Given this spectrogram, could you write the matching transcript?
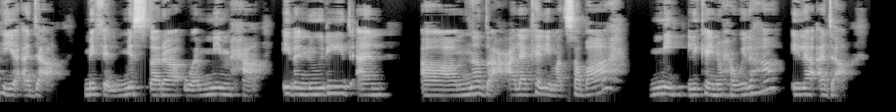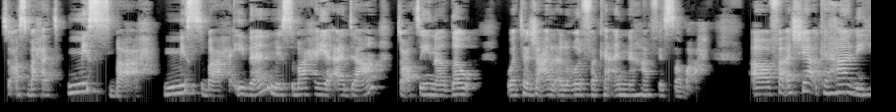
هي أداة مثل مسطرة وممحة. إذا نريد أن نضع على كلمة صباح مي لكي نحولها إلى أداة. أصبحت مصباح. مصباح إذا مصباح هي أداة تعطينا ضوء وتجعل الغرفة كأنها في الصباح. آه، فأشياء كهذه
